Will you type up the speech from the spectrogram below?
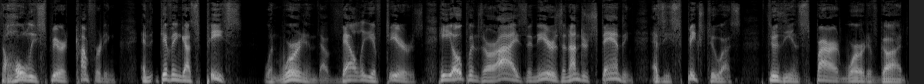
the Holy Spirit comforting and giving us peace when we're in the valley of tears. He opens our eyes and ears and understanding as He speaks to us through the inspired Word of God.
